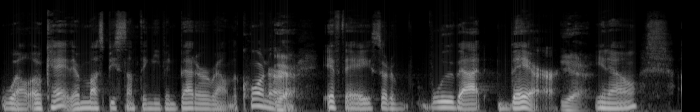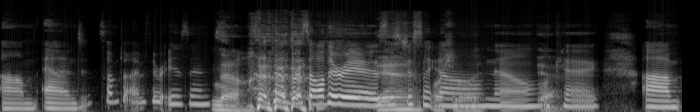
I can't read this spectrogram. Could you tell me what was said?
well, okay, there must be something even better around the corner Yeah. if they sort of blew that there. Yeah. You know? Um, and sometimes there isn't. no Sometimes that's all there is. Yeah, it's just like, oh no, Yeah. okay, um,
